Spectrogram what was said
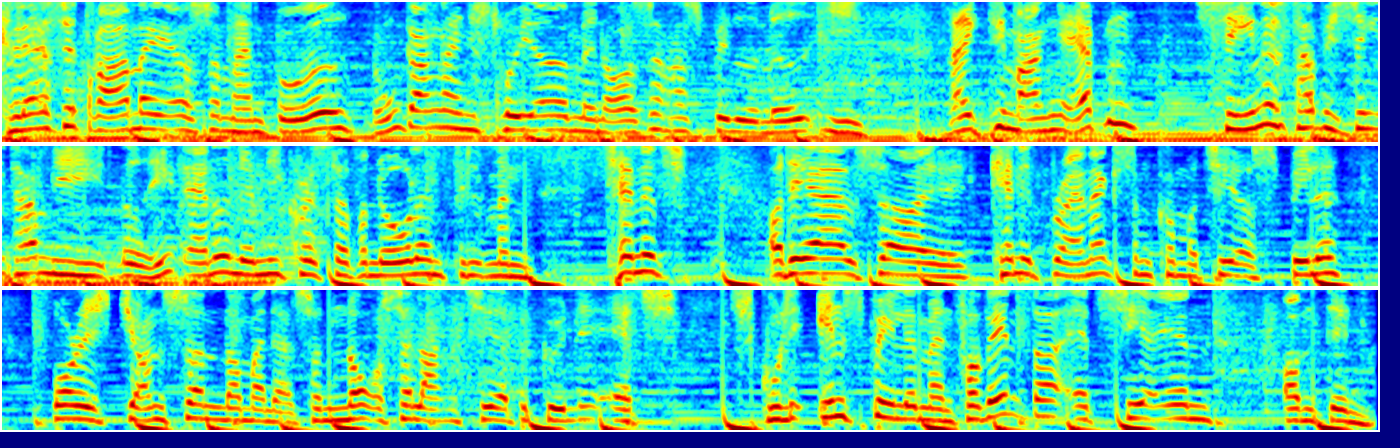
klassedramaer, som han både nogle gange har instrueret, men også har spillet med i rigtig mange af dem. Senest har vi set ham i noget helt andet, nemlig Christopher Nolan-filmen Tenet. Og det er altså øh, Kenneth Branagh, som kommer til at spille Boris Johnson, når man altså når så langt til at begynde at skulle indspille. Man forventer, at serien om den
